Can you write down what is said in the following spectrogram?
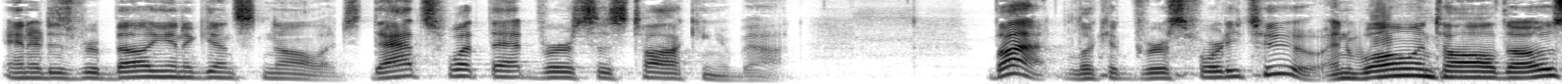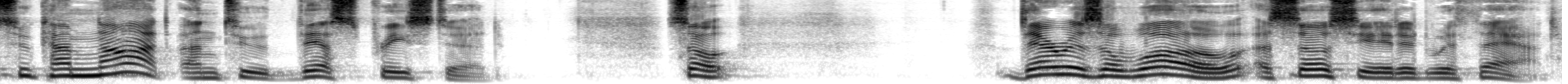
and it is rebellion against knowledge. That's what that verse is talking about. But look at verse 42 and woe unto all those who come not unto this priesthood. So there is a woe associated with that.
